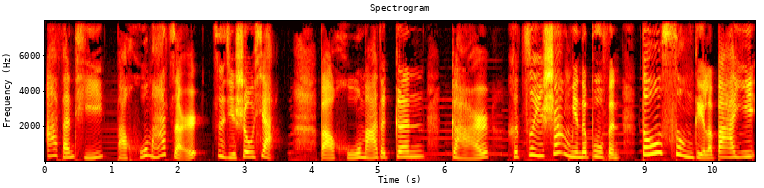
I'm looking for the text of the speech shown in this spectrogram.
阿凡提把胡麻籽儿自己收下，把胡麻的根、杆儿。和最上面的部分都送给了八一。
